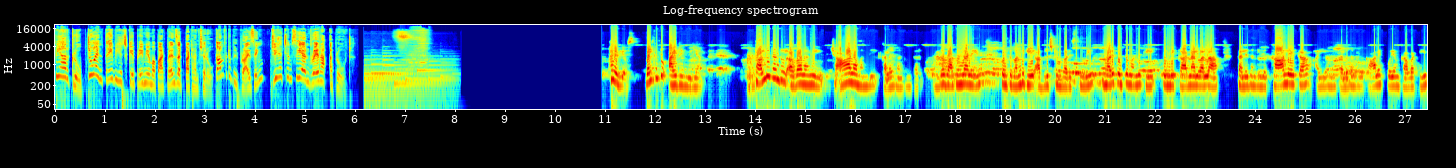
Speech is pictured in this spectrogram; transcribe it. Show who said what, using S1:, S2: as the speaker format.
S1: KPR group two and three BHK premium apartments at Patancheru comfortable pricing GHMC and RERA approved
S2: hello views welcome to I dream media తల్లిదండ్రులు అవ్వాలని చాలా మంది కలలు అందులో భాగంగానే కొంతమందికి అదృష్టం వరిస్తుంది మరి కొంతమందికి కొన్ని కారణాల వల్ల తల్లిదండ్రులు కాలేక అయ్యో మేము తల్లిదండ్రులు కాలేకపోయాం కాబట్టి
